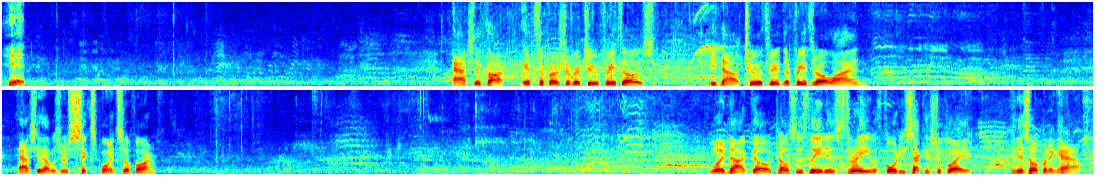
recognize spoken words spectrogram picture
hit. Ashley Clark hits the first of her two free throws. He's now two or three in the free throw line. Ashley, that was her six points so far. would not go. Tulsa's lead is three with 40 seconds to play in this opening half.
